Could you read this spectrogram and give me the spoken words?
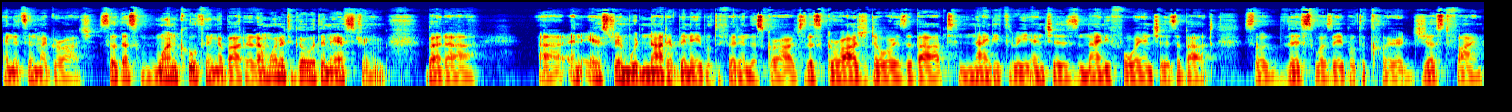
and it's in my garage. So that's one cool thing about it. I wanted to go with an Airstream, but uh, uh, an Airstream would not have been able to fit in this garage. This garage door is about 93 inches, 94 inches about. So this was able to clear just fine.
